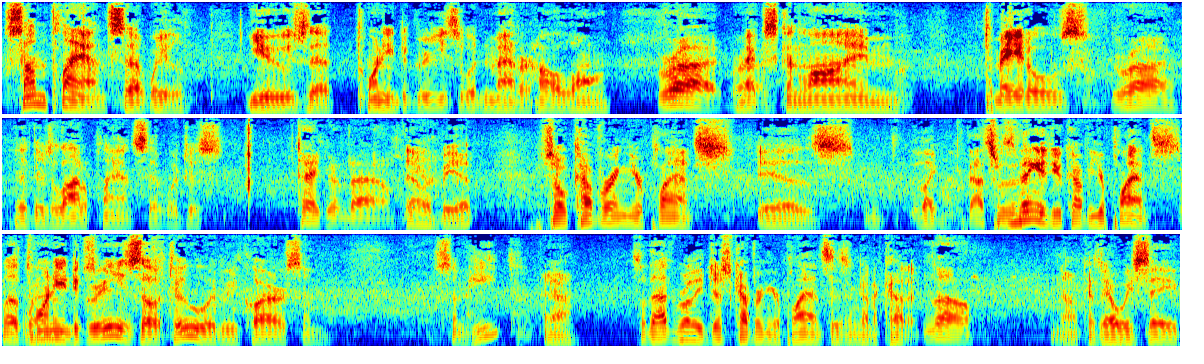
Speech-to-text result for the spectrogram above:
some plants that we use at 20 degrees. It wouldn't matter how long. Right, right. Mexican lime, tomatoes. Right. There's a lot of plants that would just take them down. That would be it. So covering your plants is like that's what the thing is. You cover your plants. Well, 20 degrees though too would require some some heat. Yeah. So that really just covering your plants isn't going to cut it. No. No, because they always say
